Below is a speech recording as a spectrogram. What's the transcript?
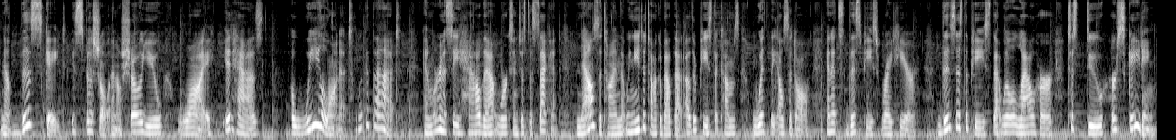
Now, this skate is special and I'll show you why. It has a wheel on it. Look at that. And we're going to see how that works in just a second. Now's the time that we need to talk about that other piece that comes with the Elsa doll, and it's this piece right here. This is the piece that will allow her to do her skating.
